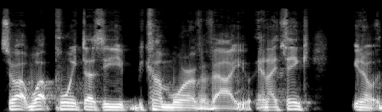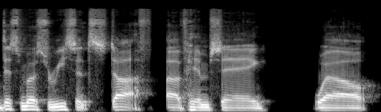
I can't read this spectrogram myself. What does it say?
So at what point does he become more of a value? And I think, you know, this most recent stuff of him saying, well,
